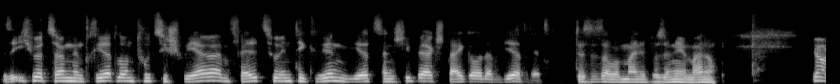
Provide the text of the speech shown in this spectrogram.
Also ich würde sagen, ein Triathlon tut sich schwerer im Feld zu integrieren, wie jetzt ein Skibergsteiger oder ein Biathlet. Das ist aber meine persönliche Meinung. Ja,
